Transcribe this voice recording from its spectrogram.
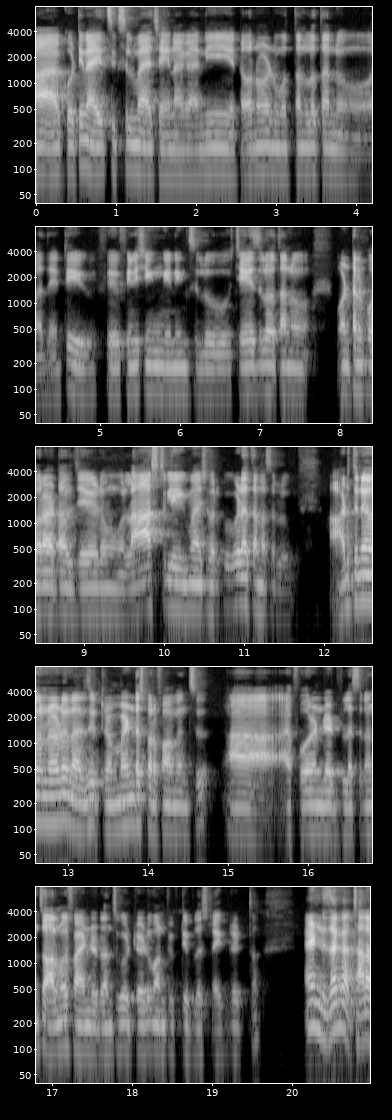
ఆహ్, కొట్టిన 5 సిక్స్‌ల మ్యాచ్ అయినా గానీ, టోర్నమెంట్ మొత్తంలో తను అదేంటి ఫి ఫినిషింగ్ ఇన్నింగ్స్‌లు, చేజ్‌లో తను ఒంటరి పోరాటాలు చేయడం, లాస్ట్ లీగ్ మ్యాచ్ వరకు గూడా తనసలు ఆడుతూనే ఉన్నాడు. నాకు తెలిసి tremendous performance. Four hundred plus runs almost 500 runs కొట్టాడు. 150 ప్లస్ స్ట్రైక్ రేట్‌తో. అండ్ నిజంగా చాలా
